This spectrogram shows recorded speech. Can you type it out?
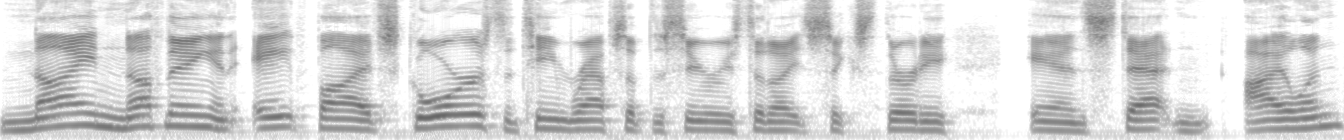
9 nothing and 8 5 scores. The team wraps up the series tonight, 630 in Staten Island.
